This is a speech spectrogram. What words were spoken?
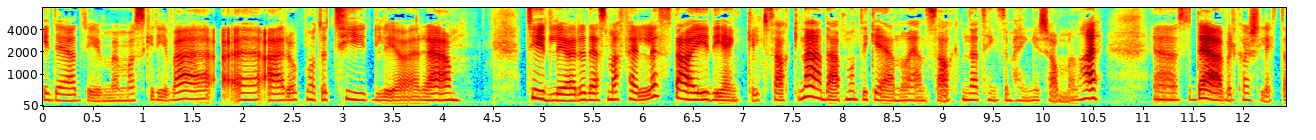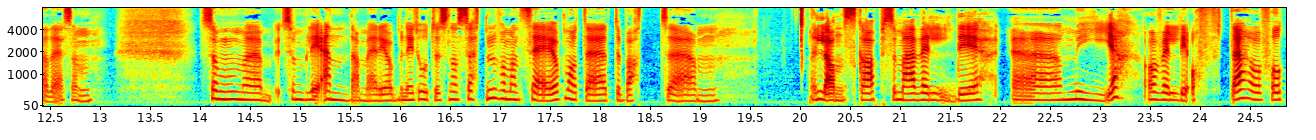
i det jeg driver med med å skrive, eh, er å på en måte tydeliggjøre Tydeliggjøre det som er felles da, i de enkeltsakene. Det er på en måte ikke én og én sak, men det er ting som henger sammen her. Eh, så det er vel kanskje litt av det som som, eh, som blir enda mer jobben i 2017. For man ser jo på en måte et debattlandskap um, som er veldig eh, mye og veldig ofte, og folk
